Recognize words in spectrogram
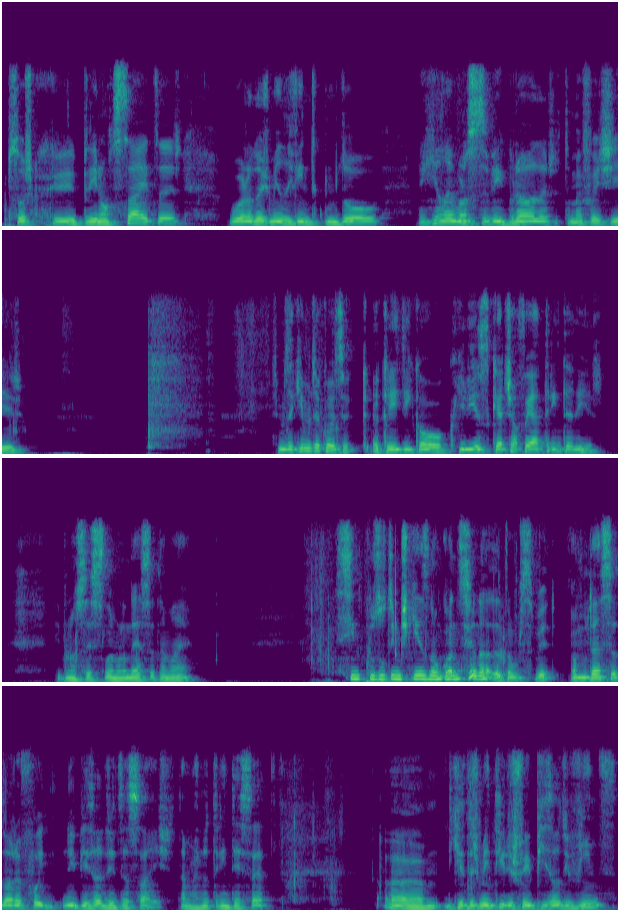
pessoas que pediram receitas, o Euro 2020 que mudou, aí lembram-se do Big Brother, também foi giro. Temos aqui muita coisa. A crítica ao Curious Cat já foi há 30 dias. Tipo, não sei se se lembram dessa também. Sinto que os últimos 15 não aconteceu nada, estão a perceber? A mudança de hora foi no episódio 16, estamos no 37. Um, Dia das Mentiras foi episódio 20.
